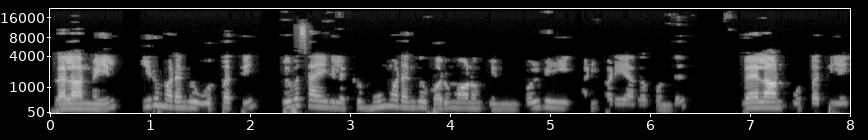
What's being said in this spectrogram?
வேளாண்மையில் இருமடங்கு உற்பத்தி விவசாயிகளுக்கு மும்மடங்கு வருமானம் என்னும் கொள்கையை அடிப்படையாக கொண்டு வேளாண் உற்பத்தியை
